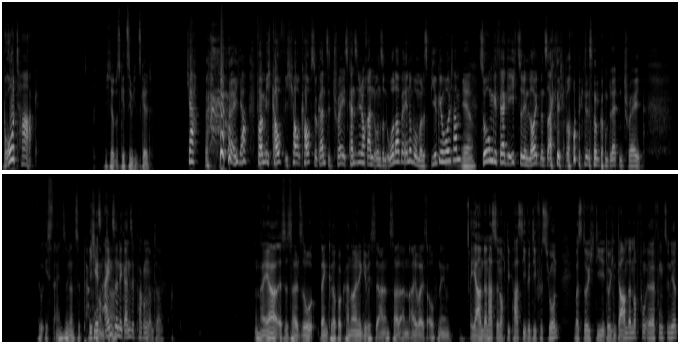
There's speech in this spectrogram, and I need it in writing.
Pro Tag. Ich glaube, das geht ziemlich ins Geld. Ja, ja. Vor allem ich kauf, ich kauf so ganze Trays. Kannst du dich noch an unseren Urlaub erinnern, wo wir das Bier geholt haben? Ja. So ungefähr gehe ich zu den Leuten und sage, ich brauche bitte so einen kompletten Tray. Du isst ein so eine ganze Packung. Ich esse ein so eine ganze Packung am Tag. Naja, es ist halt so, dein Körper kann nur eine gewisse Anzahl an Eiweiß aufnehmen. Ja, und dann hast du noch die passive Diffusion, was durch, die, durch den Darm dann noch fun äh, funktioniert.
